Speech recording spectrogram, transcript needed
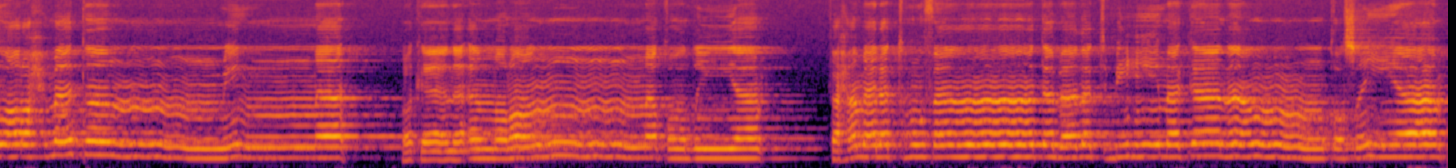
ورحمة منا وكان أمرا مقضيا. فحملته فانتبذت به مكانا قصيا.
